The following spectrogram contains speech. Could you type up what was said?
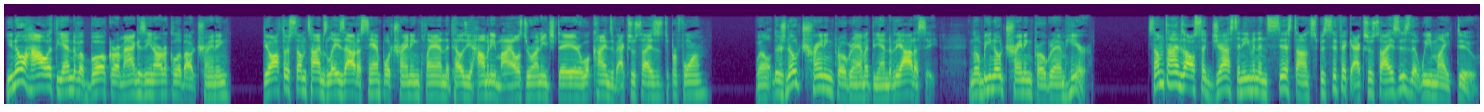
You know how at the end of a book or a magazine article about training, the author sometimes lays out a sample training plan that tells you how many miles to run each day or what kinds of exercises to perform? Well, there's no training program at the end of the Odyssey and there'll be no training program here. Sometimes I'll suggest and even insist on specific exercises that we might do.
